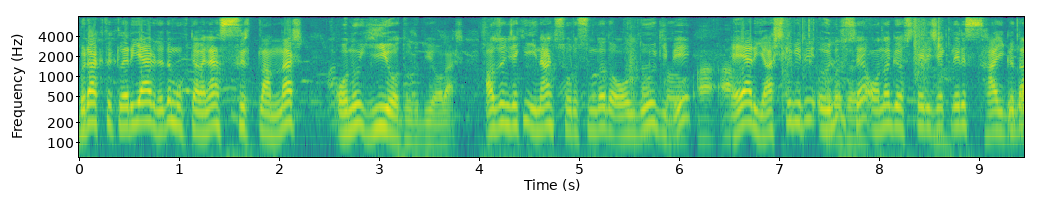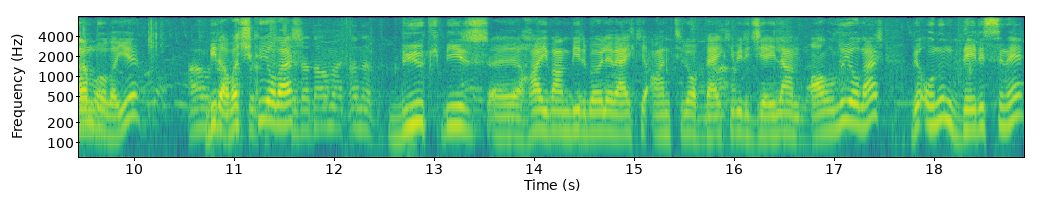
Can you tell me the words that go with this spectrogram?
Bıraktıkları yerde de muhtemelen sırtlanlar onu yiyordur diyorlar. Az önceki inanç sorusunda da olduğu gibi eğer yaşlı biri ölürse ona gösterecekleri saygıdan dolayı bir ava çıkıyorlar. Büyük bir e, hayvan bir böyle belki antilop belki bir ceylan avlıyorlar ve onun derisine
